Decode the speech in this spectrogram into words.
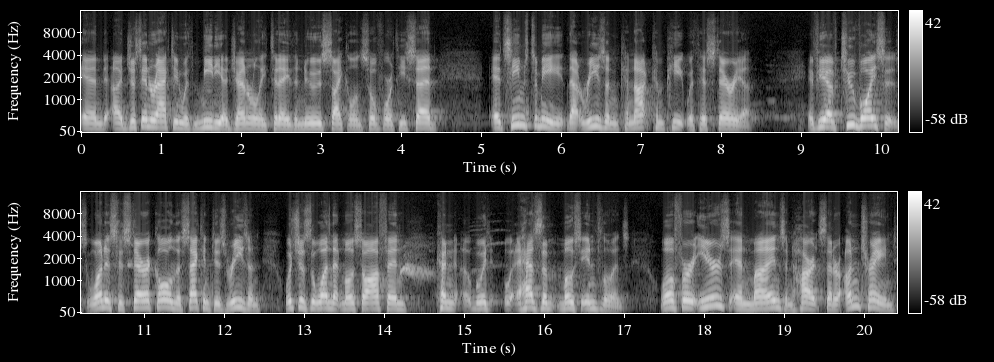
and uh, just interacting with media generally today, the news cycle and so forth. He said, it seems to me that reason cannot compete with hysteria. If you have two voices, one is hysterical and the second is reason, which is the one that most often can, has the most influence? Well, for ears and minds and hearts that are untrained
